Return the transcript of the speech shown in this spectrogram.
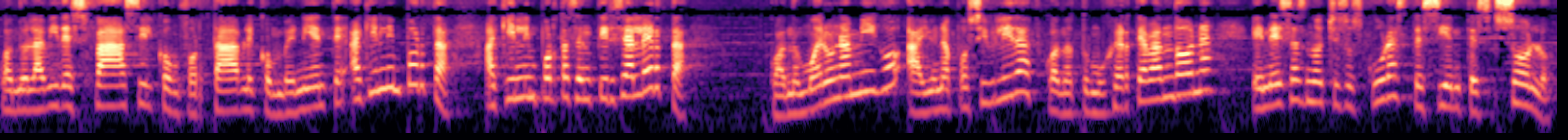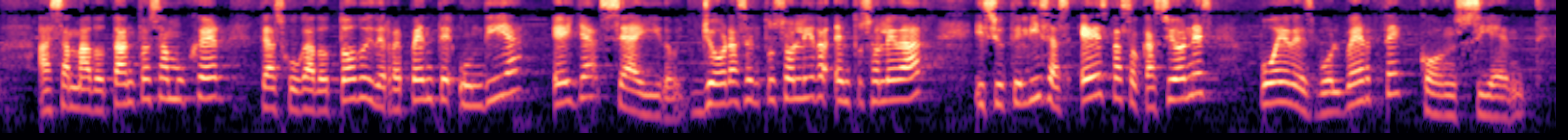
Cuando la vida es fácil, confortable, conveniente, ¿a quién le importa? ¿A quién le importa sentirse alerta? Cuando muere un amigo, hay una posibilidad. Cuando tu mujer te abandona, en esas noches oscuras te sientes solo. Has amado tanto a esa mujer, te has jugado todo y de repente un día ella se ha ido. Lloras en tu soledad, en tu soledad y si utilizas estas ocasiones, puedes volverte consciente.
